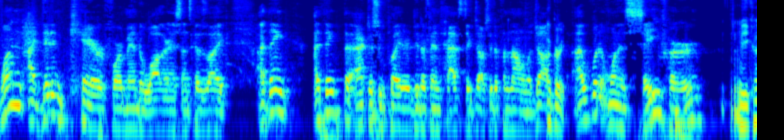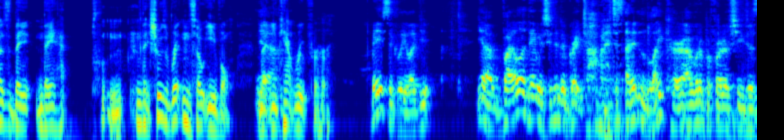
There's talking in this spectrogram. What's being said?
one I didn't care for Amanda Waller in a sense because like I think I think the actress who played her did a fantastic job. She did a phenomenal job. Agreed. I wouldn't want to save her. Because they, they, ha- they, she was written so evil that Yeah. you can't root for her. Basically, like you, yeah, Viola Davis, she did a great job, but I just I didn't like her. I would have preferred if she just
